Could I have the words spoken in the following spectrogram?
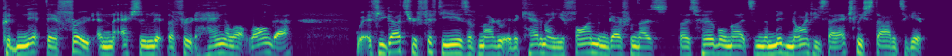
could net their fruit and actually let the fruit hang a lot longer. If you go through 50 years of Margaret River Cabernet, you find them go from those those herbal notes in the mid 90s. They actually started to get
